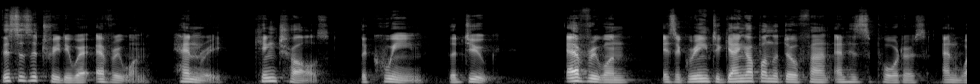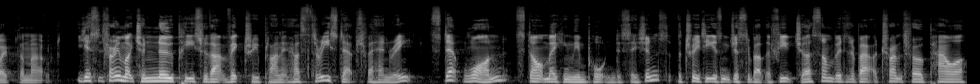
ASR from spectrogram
This is a treaty where everyone Henry, King Charles, the Queen, the Duke, everyone is agreeing to gang up on the Dauphin and his supporters and wipe them out. Yes, it's very much a no peace without victory plan. It has three steps for Henry. Step one, start making the important decisions. The treaty isn't just about the future, some of it is about a transfer of power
